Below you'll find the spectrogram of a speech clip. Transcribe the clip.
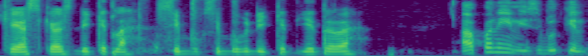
chaos-chaos dikit lah, sibuk-sibuk dikit gitu lah. Apa nih yang disebutin?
